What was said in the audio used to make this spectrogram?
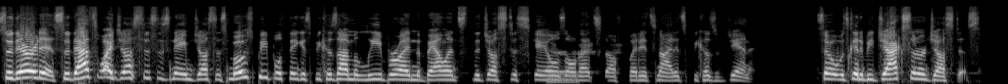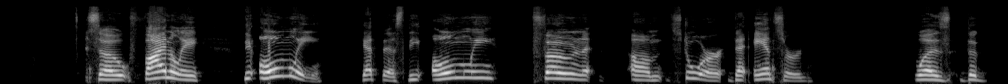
so there it is. So that's why justice is named justice. Most people think it's because I'm a Libra and the balance, the justice scales, yeah. all that stuff, but it's not. It's because of Janet. So it was going to be Jackson or Justice. So finally, the only get this, the only phone um, store that answered was the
